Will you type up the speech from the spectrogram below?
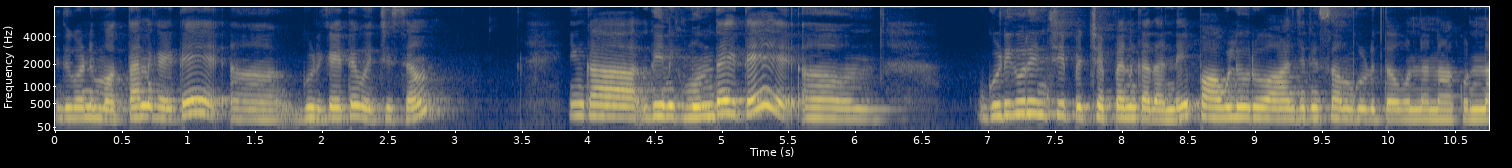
ఇదిగోండి మొత్తానికైతే గుడికైతే వచ్చేసాం. ఇంకా దీనికి ముందైతే గుడి గురించి చెప్పాను కదండి. పావులూరు ఆంజనేయ స్వామి గుడితో ఉన్న నాకున్న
